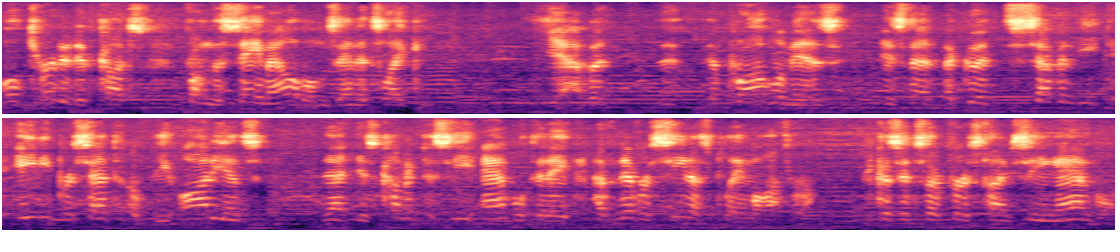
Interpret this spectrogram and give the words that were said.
alternative cuts from the same albums and it's like yeah, but the, the problem is is that a good 70 to 80 percent of the audience that is coming to see Anvil today have never seen us play Mothra because it's their first time seeing Anvil.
